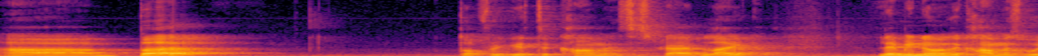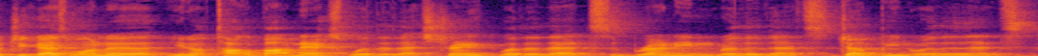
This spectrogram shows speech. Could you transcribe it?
um, but don't forget to comment, subscribe, like let me know in the comments what you guys want to you know talk about next whether that's strength whether that's running whether that's jumping whether that's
